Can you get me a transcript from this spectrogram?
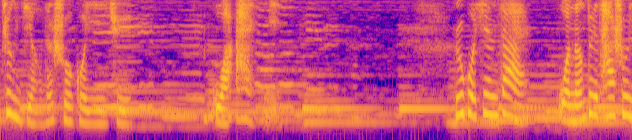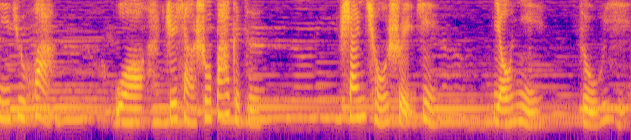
正经地说过一句。我爱你。如果现在我能对他说一句话，我只想说八个字：山穷水尽，有你足矣。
